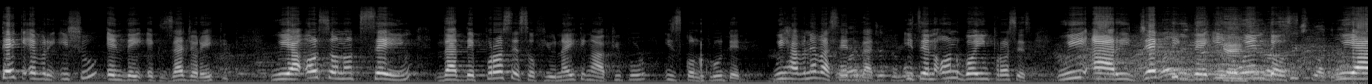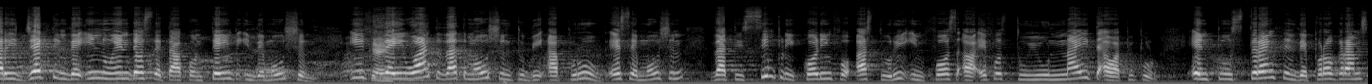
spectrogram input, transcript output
take every issue and they exaggerate it. We are also not saying that the process of uniting our people is concluded. We have never said that. It's an ongoing process. We are rejecting the innuendos. We are rejecting the innuendos that are contained in the motion. If Okay. they want that motion to be approved as a motion that is simply calling for us to reinforce our efforts to unite our people and to strengthen the programs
